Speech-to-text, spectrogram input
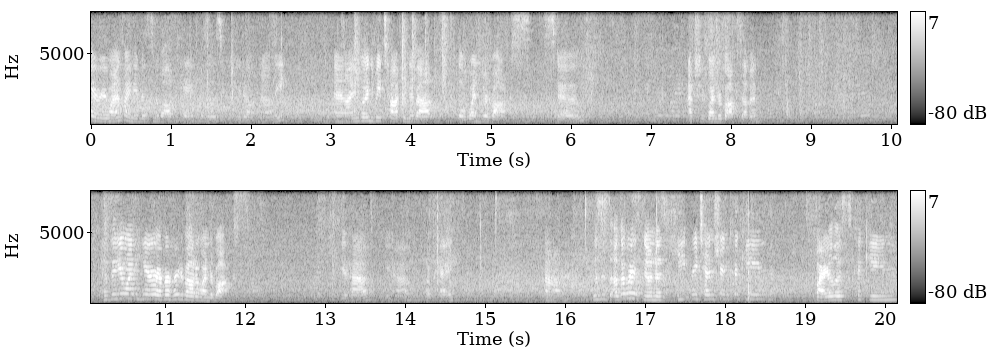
Hi everyone, my name is Noelle Kay for those of you who don't know me. And I'm going to be talking about the Wonderbox stove. Actually, Wonderbox oven. Has anyone here ever heard about a Wonderbox? You have? You have? Okay. Um, this is otherwise known as heat retention cooking, fireless cooking,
